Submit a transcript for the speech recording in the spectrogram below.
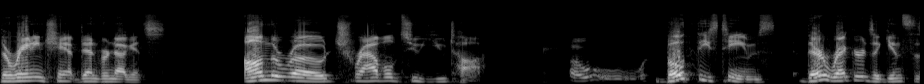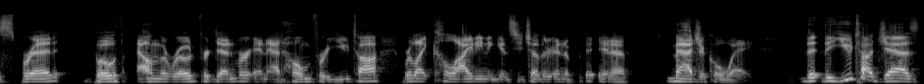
the reigning champ Denver Nuggets, on the road traveled to Utah. Oh. Both these teams, their records against the spread, both on the road for Denver and at home for Utah, were like colliding against each other in a in a magical way. The the Utah Jazz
